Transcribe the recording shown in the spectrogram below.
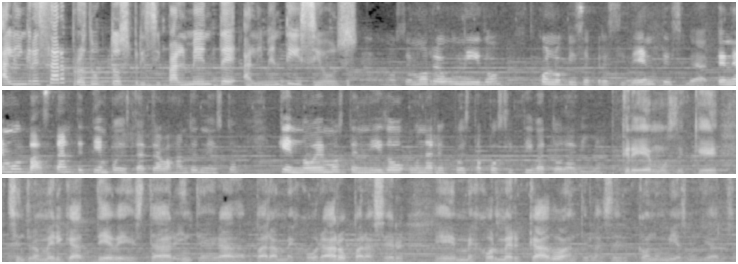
al ingresar productos principalmente alimenticios. Nos hemos reunido con los vicepresidentes, tenemos bastante tiempo de estar trabajando en esto que no hemos tenido una respuesta positiva todavía. Creemos de que Centroamérica debe estar integrada para mejorar o para ser eh, mejor mercado ante las economías mundiales.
